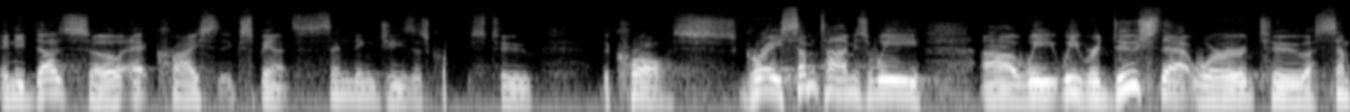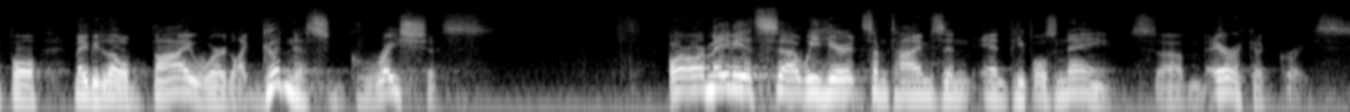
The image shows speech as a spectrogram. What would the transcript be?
and he does so at Christ's expense, sending Jesus Christ to the cross. Grace, sometimes we, uh, we, we reduce that word to a simple, maybe little byword like goodness gracious. Or, or maybe it's, uh, we hear it sometimes in, in people's names um, Erica Grace.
